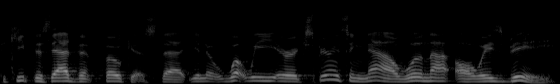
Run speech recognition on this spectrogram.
to keep this Advent focus that, you know, what we are experiencing now will not always be.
